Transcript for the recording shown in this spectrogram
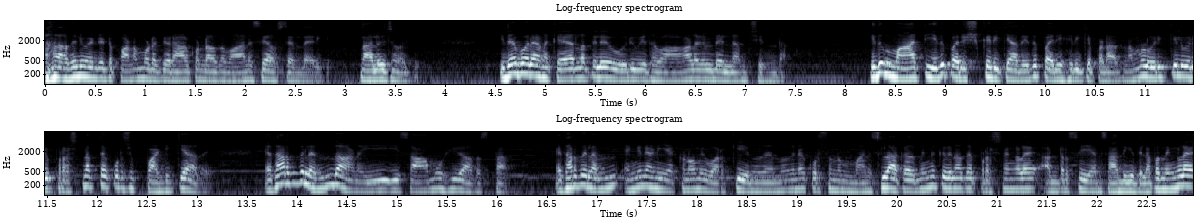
അതിന് വേണ്ടിയിട്ട് പണം മുടക്കിയ ഒരാൾക്കുണ്ടാകുന്ന മാനസികാവസ്ഥ എന്തായിരിക്കും? എന്നാലോചിച്ച് നോക്കി. ഇതേപോലെയാണ് കേരളത്തിലെ ഒരുവിധം ആളുകളുടെ എല്ലാം ചിന്ത. ഇത് മാറ്റി ഇത് പരിഷ്കരിക്കാതെ ഇത് പരിഹരിക്കപ്പെടാതെ നമ്മൾ ഒരിക്കലും ഒരു പ്രശ്നത്തെക്കുറിച്ച് പഠിക്കാതെ യഥാർത്ഥത്തിൽ എന്താണ് ഈ ഈ സാമൂഹിക അവസ്ഥ യഥാർത്ഥത്തിൽ എങ്ങനെയാണ് ഈ എക്കണോമി വർക്ക് ചെയ്യുന്നത് എന്നതിനെക്കുറിച്ചൊന്നും മനസ്സിലാക്കാതെ നിങ്ങൾക്ക് ഇതിനകത്തെ പ്രശ്നങ്ങളെ അഡ്രസ്സ് ചെയ്യാൻ സാധിക്കത്തില്ല. അപ്പോൾ നിങ്ങളെ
